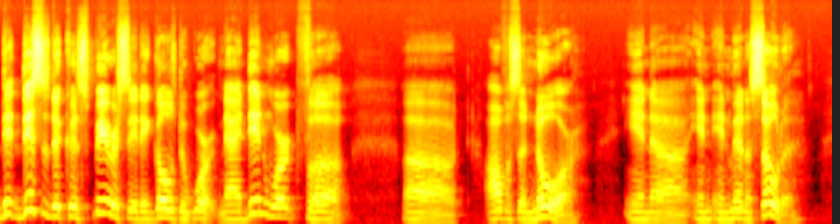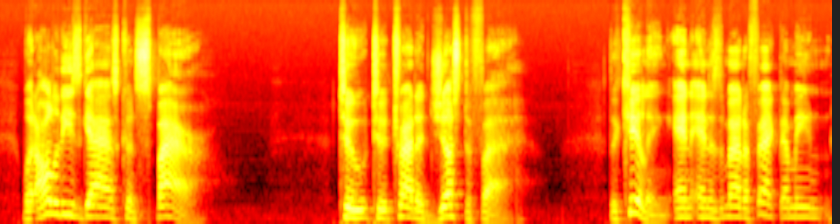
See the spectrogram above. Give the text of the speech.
Th- this is the conspiracy that goes to work. Now it didn't work for uh, Officer Noor in uh, in in Minnesota, but all of these guys conspire to to try to justify the killing. And and as a matter of fact, I mean,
